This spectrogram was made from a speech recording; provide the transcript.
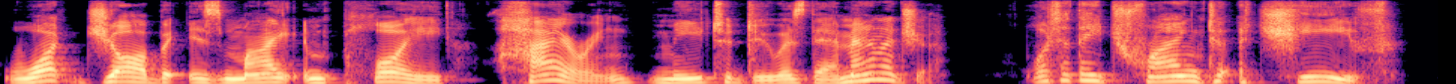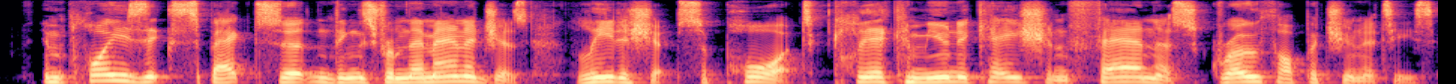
What job is my employee hiring me to do as their manager? What are they trying to achieve? Employees expect certain things from their managers leadership, support, clear communication, fairness, growth opportunities.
